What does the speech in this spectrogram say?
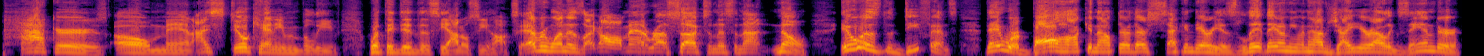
Packers. Oh man, I still can't even believe what they did to the Seattle Seahawks. Everyone is like, oh man, Russ sucks and this and that. No, it was the defense. They were ball hawking out there. Their secondary is lit. They don't even have Jaire Alexander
